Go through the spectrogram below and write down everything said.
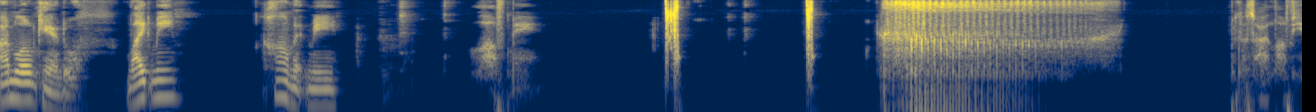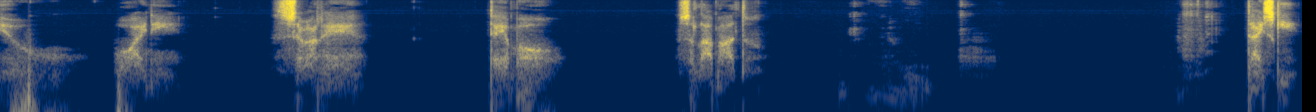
I'm Lone Candle. Like me, comment me, love me. Because I love you. Whiny. Serane. Te amo. Salamat. Daisuki.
